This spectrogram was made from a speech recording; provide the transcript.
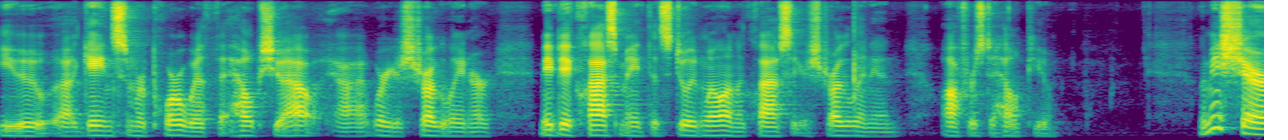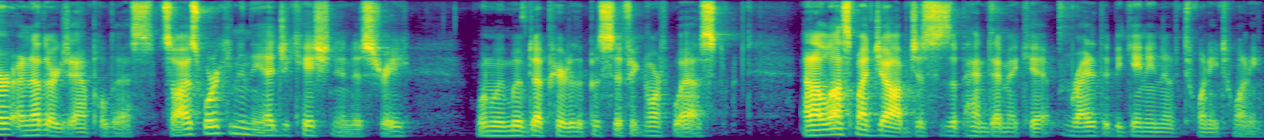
you uh, gain some rapport with that helps you out uh, where you're struggling, or maybe a classmate that's doing well in the class that you're struggling in offers to help you. Let me share another example of this. So I was working in the education industry when we moved up here to the Pacific Northwest, and I lost my job just as the pandemic hit, right at the beginning of 2020.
